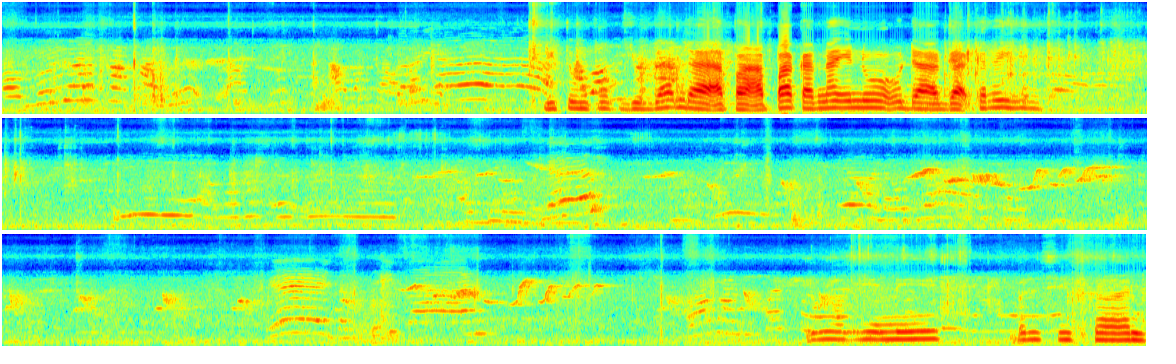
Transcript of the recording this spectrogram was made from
Kamu mau kamu lagi awas ya. Ditumpuk juga ndak apa-apa karena ini udah agak kering. Ini lagi ini bersihkan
